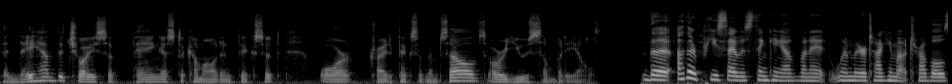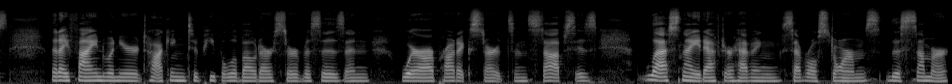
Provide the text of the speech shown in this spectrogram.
then they have the choice of paying us to come out and fix it or try to fix it themselves or use somebody else. The other piece I was thinking of when it when we were talking about troubles that I find when you're talking to people about our services and where our product starts and stops is last night after having several storms this summer,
